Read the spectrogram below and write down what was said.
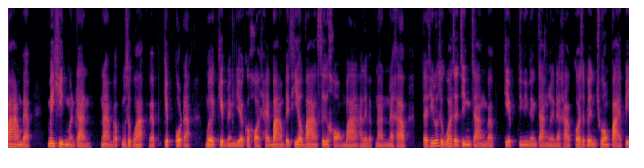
บ้างแบบไม่คิดเหมือนกันนะแบบรู้สึกว่าแบบเก็บกดอะ่ มื่อเก็บอย่างเดียวก็ขอใช้บ้างไปเที่ยวบ้างซื้อของบ้างอะไรแบบนั้นนะครับ แต่ที่รู้สึกว่าจะจริงจังแบบเก็บจริงๆจังๆเลยนะครับ ก็จะเป็นช่วงปลายปี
